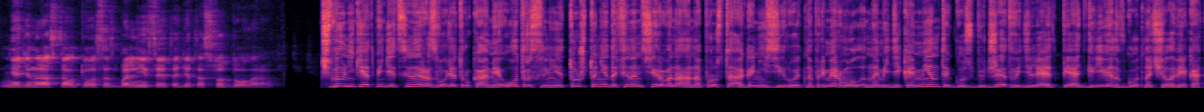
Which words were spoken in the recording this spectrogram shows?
не один раз сталкивался с больницей, это где-то 100 долларов. Чиновники от медицины разводят руками. Отрасль не то, что недофинансирована, она просто агонизирует. Например, мол, на медикаменты госбюджет выделяет 5 гривен в год на человека.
